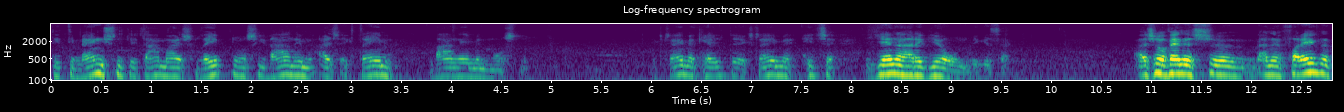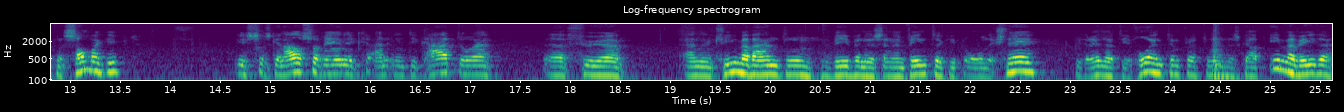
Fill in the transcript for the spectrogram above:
die die Menschen, die damals lebten und sie wahrnehmen, als extrem wahrnehmen mussten. Extreme Kälte, extreme Hitze jener Region, wie gesagt. Also wenn es äh, einen verregneten Sommer gibt, ist das genauso wenig ein Indikator äh, für einen Klimawandel, wie wenn es einen Winter gibt ohne Schnee, mit relativ hohen Temperaturen. Es gab immer wieder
